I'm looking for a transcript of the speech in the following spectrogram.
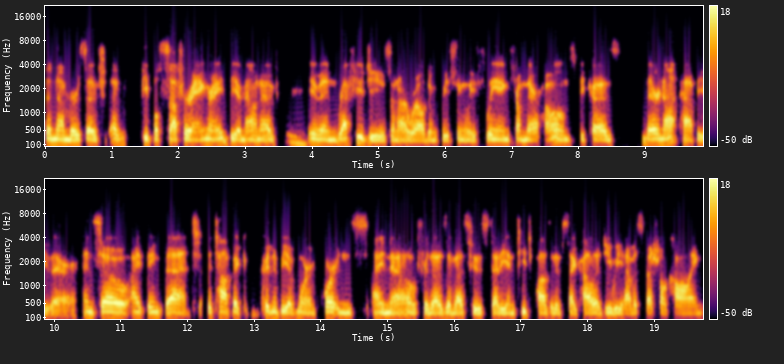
the numbers of, of people suffering, right? The amount of mm. even refugees in our world increasingly fleeing from their homes because they're not happy there. And so I think that the topic couldn't be of more importance. I know for those of us who study and teach positive psychology, we have a special calling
